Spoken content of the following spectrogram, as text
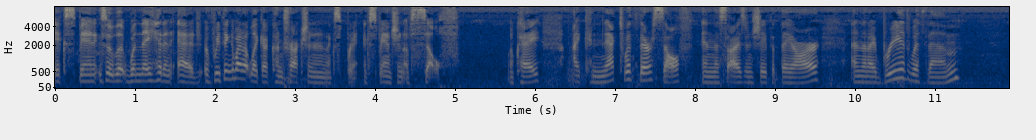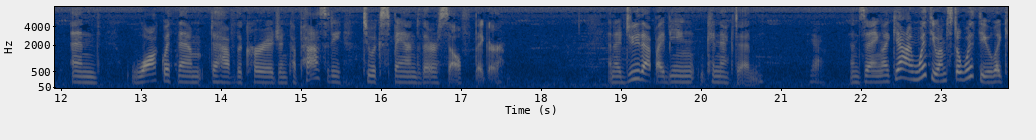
expanding so that when they hit an edge if we think about it like a contraction and exp- expansion of self okay? I connect with their self in the size and shape that they are and then i breathe with them and walk with them to have the courage and capacity to expand their self bigger. And i do that by being connected. Yeah. And saying like yeah i'm with you. I'm still with you. Like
